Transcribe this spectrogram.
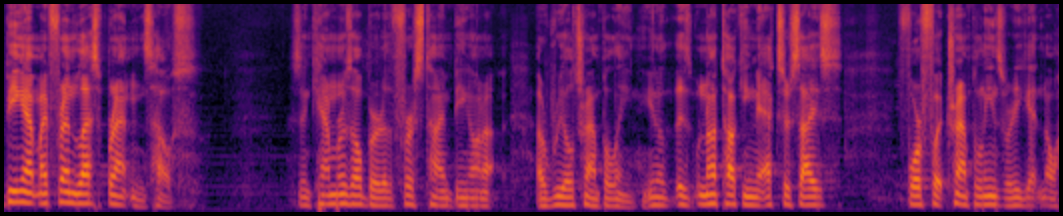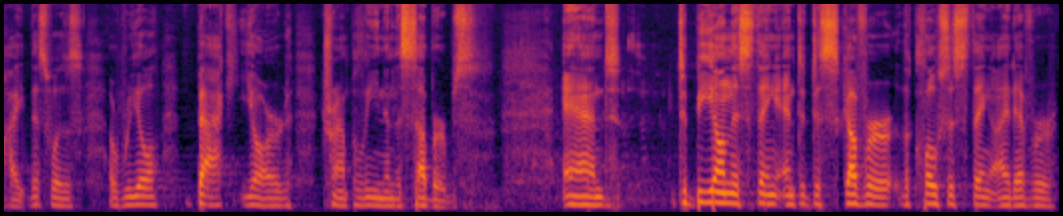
being at my friend Les Branton's house. I was in Camrose, Alberta, the first time being on a, a real trampoline. You know, we're not talking the exercise four foot trampolines where you get no height. This was a real backyard trampoline in the suburbs. And to be on this thing and to discover the closest thing I'd ever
